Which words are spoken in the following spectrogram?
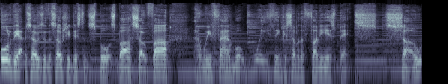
all of the episodes of the Socially Distant Sports Bar so far, and we found what we think are some of the funniest bits. So,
